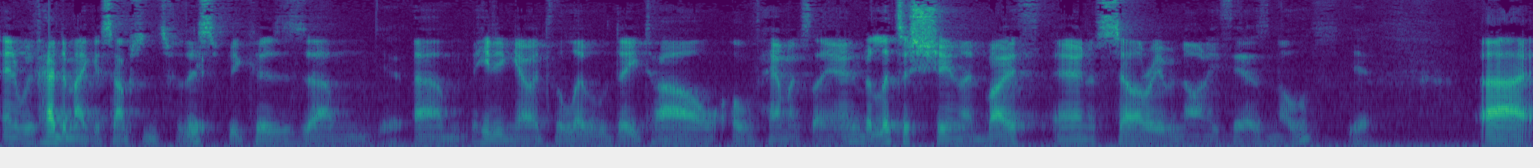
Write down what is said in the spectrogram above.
and we've had to make assumptions for this because um, Yeah. um, he didn't go into the level of detail of how much they earn, but let's assume they both earn a salary of ninety thousand dollars Yeah. uh,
